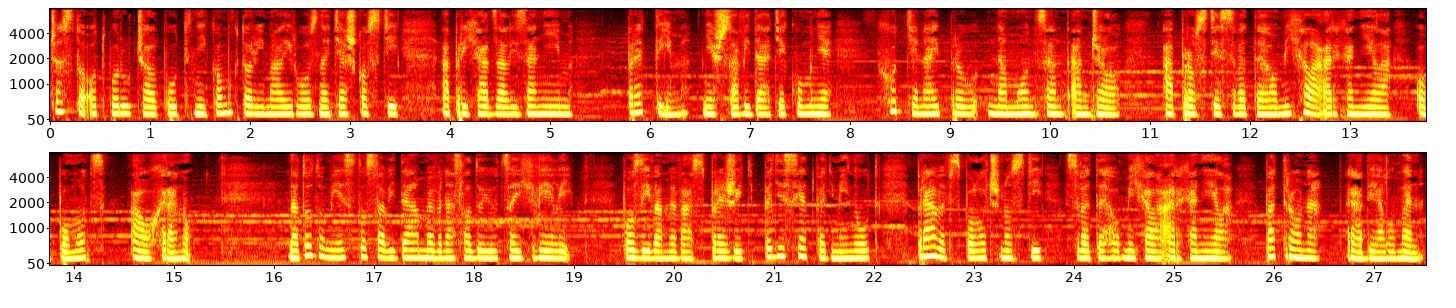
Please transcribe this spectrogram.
často odporúčal pútnikom, ktorí mali rôzne ťažkosti a prichádzali za ním predtým, než sa vydáte ku mne, chodte najprv na Mont Sant'Angelo a proste svätého Michala Archaniela o pomoc a ochranu. Na toto miesto sa vydáme v nasledujúcej chvíli. Pozývame vás prežiť 55 minút práve v spoločnosti svätého Michala Archaniela, patrona Rádia Lumen.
